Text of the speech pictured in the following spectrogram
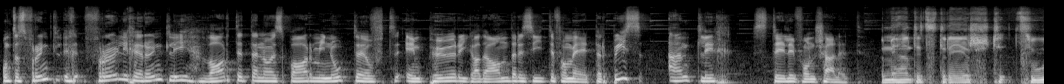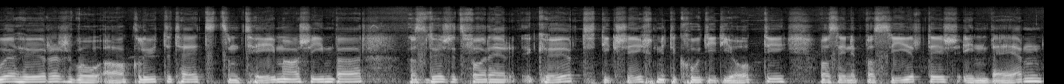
Und das fröhliche Ründli wartet dann noch ein paar Minuten auf die Empörung an der anderen Seite vom Meter, bis endlich das Telefon schallt. Wir haben jetzt den ersten Zuhörer, der angeläutet hat zum Thema scheinbar. Also du hast jetzt vorher gehört, die Geschichte mit der Kuh Idioti, was ihnen passiert ist in Bern.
